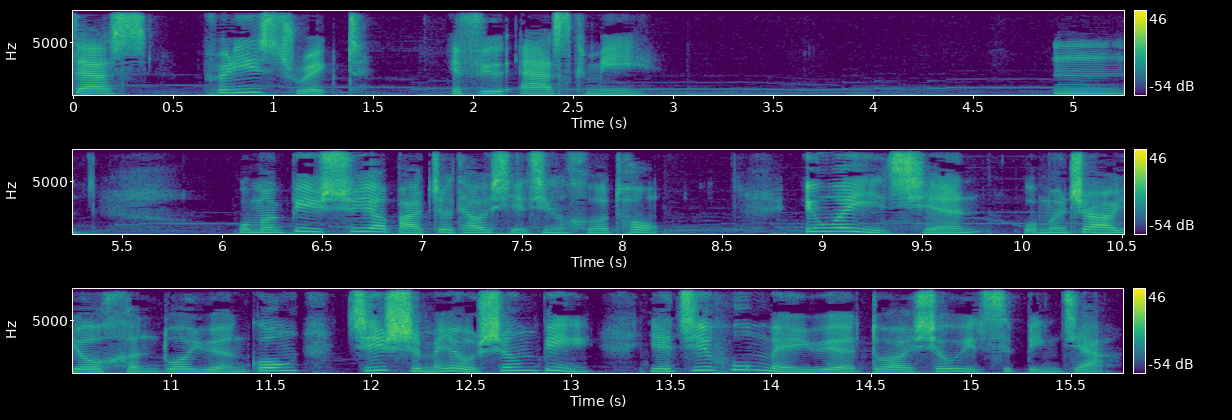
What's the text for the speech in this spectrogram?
That's pretty strict if you ask me. 嗯，我们必须要把这条写进合同，因为以前我们这儿有很多员工，即使没有生病，也几乎每月都要休一次病假。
